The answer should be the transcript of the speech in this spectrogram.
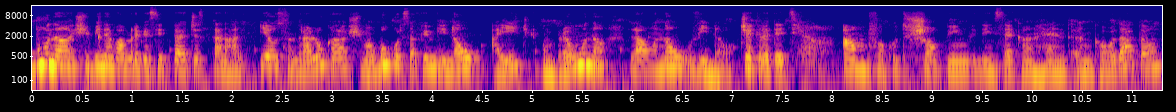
Bună și bine v-am regăsit pe acest canal. Eu sunt Raluca și mă bucur să fim din nou aici, împreună, la un nou video. Ce credeți? Am făcut shopping din second hand încă o dată,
